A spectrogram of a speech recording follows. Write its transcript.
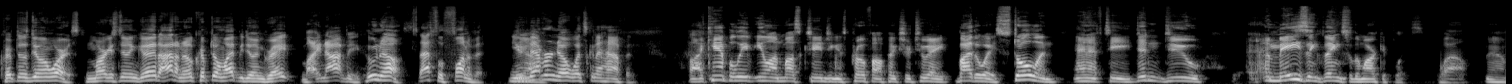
crypto's doing worse. The market's doing good, I don't know. Crypto might be doing great, might not be. Who knows? That's the fun of it. You Yeah. never know what's going to happen. I can't believe Elon Musk changing his profile picture to a, by the way, stolen NFT didn't do amazing things for the marketplace. Wow. Yeah.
